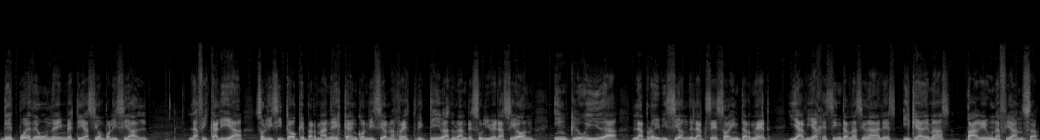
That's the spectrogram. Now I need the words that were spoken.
después de una investigación policial. La Fiscalía solicitó que permanezca en condiciones restrictivas durante su liberación, incluida la prohibición del acceso a Internet y a viajes internacionales y que además pague una fianza.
